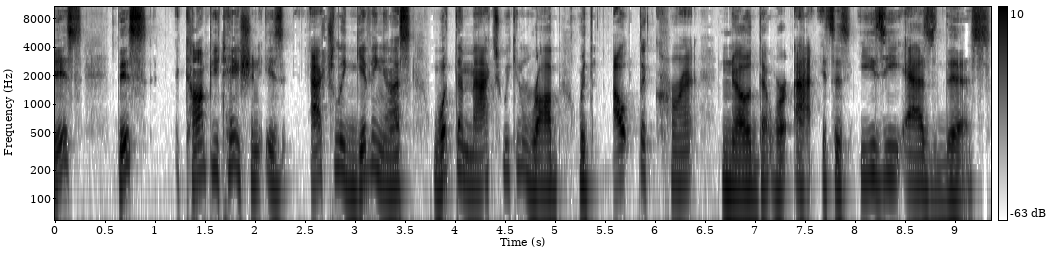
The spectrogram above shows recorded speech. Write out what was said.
This, this computation is actually giving us what the max we can rob without the current node that we're at. It's as easy as this.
